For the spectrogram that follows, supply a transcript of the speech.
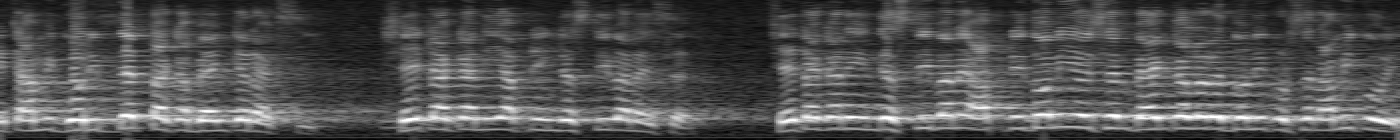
এটা আমি গরিবদের টাকা ব্যাংকে রাখছি। সেই টাকা নিয়ে আপনি ইন্ডাস্ট্রি বানাইছেন। সেই টাকা নিয়ে ইন্ডাস্ট্রি বানাই আপনি ধনী হয়েছেন ব্যাংক কালারে ধনী করছেন, আমি কই?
